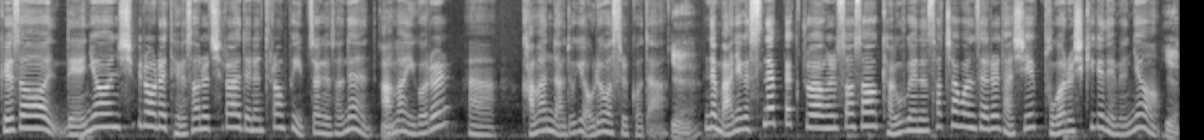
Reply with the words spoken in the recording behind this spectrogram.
그래서 내년 11월에 대선을 치러야 되는 트럼프 입장에서는 아마 이거를 아, 가만 놔두기 어려웠을 거다. 예, 근데 만약에 스냅백 조항을 써서 결국에는 4차 관세를 다시 부과를 시키게 되면요. 예,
